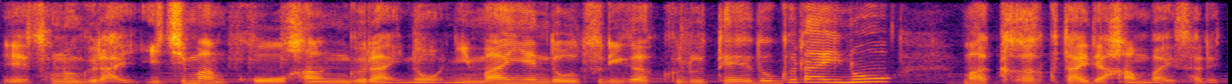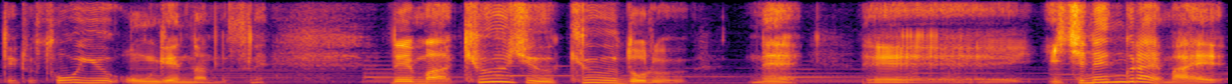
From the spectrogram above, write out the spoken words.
えー、そのぐらい1万後半ぐらいの2万円でお釣りが来る程度ぐらいの、まあ、価格帯で販売されているそういう音源なんですね。でまあ99ドルね、えー、1年ぐらい前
